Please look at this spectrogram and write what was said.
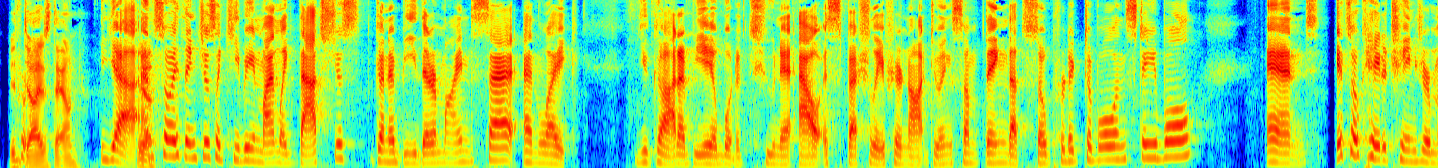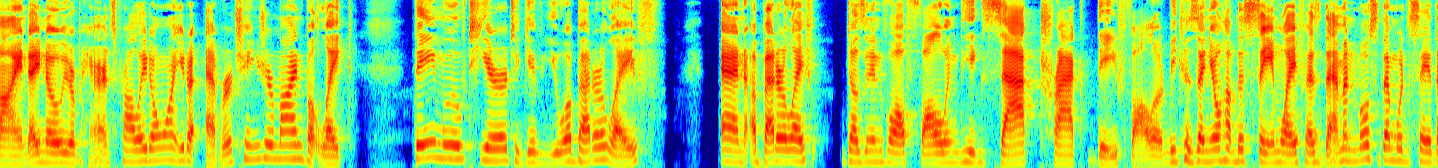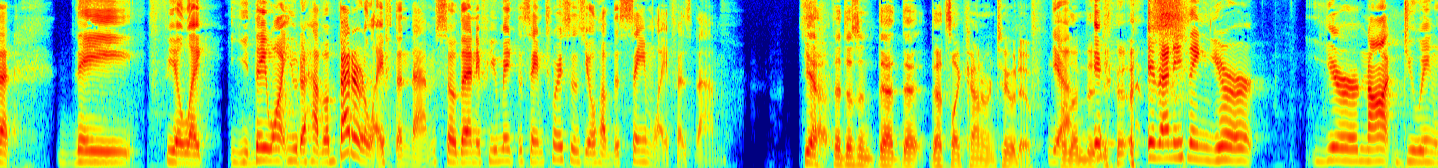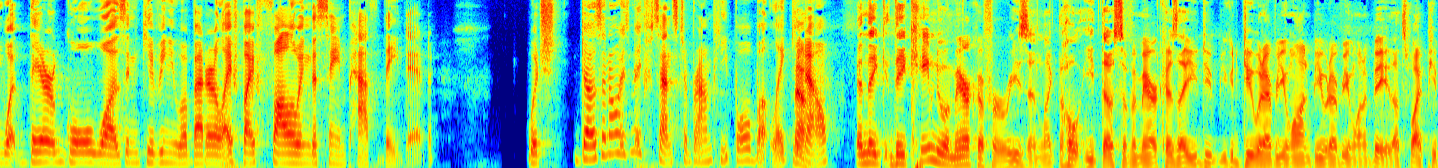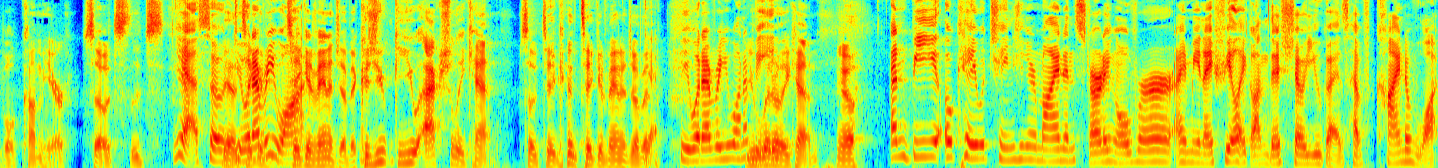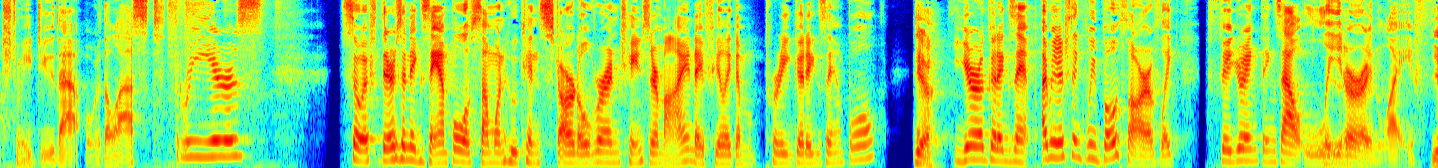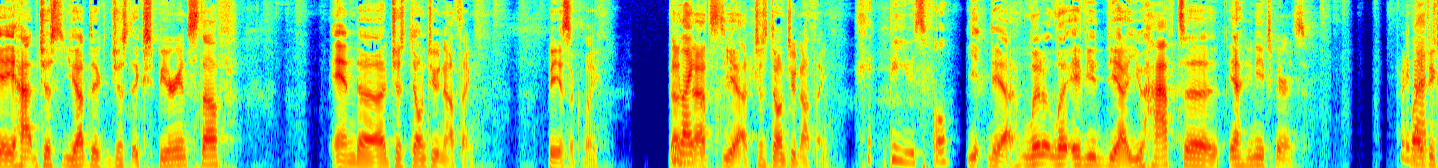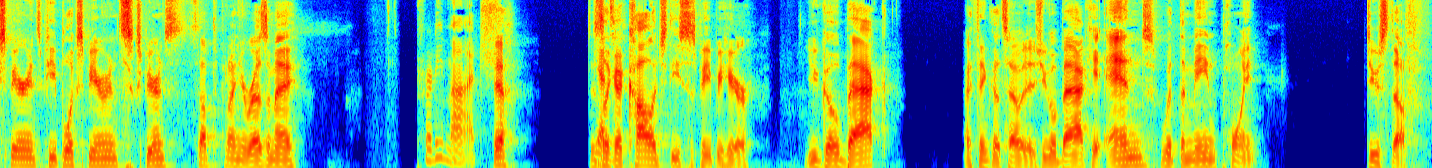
it dies down. yeah. yeah. And so I think just like keeping in mind, like, that's just going to be their mindset. And like, you gotta be able to tune it out, especially if you're not doing something that's so predictable and stable. And it's okay to change your mind. I know your parents probably don't want you to ever change your mind, but like they moved here to give you a better life. And a better life doesn't involve following the exact track they followed because then you'll have the same life as them. And most of them would say that they feel like you, they want you to have a better life than them. So then if you make the same choices, you'll have the same life as them. Yeah, that doesn't that that that's like counterintuitive Yeah. for them to. if, if anything, you're you're not doing what their goal was in giving you a better life by following the same path they did. Which doesn't always make sense to brown people, but like, you No. know. And they they came to America for a reason. Like the whole ethos of America is that you do you could do whatever you want, be whatever you want to be. That's why people come here. So it's it's Yeah, so yeah, do whatever you want. Take advantage of it because you you actually can. So take take advantage of it. yeah, be whatever you want to be. You literally can. Yeah. and be okay with changing your mind and starting over. I mean, I feel like on this show, you guys have kind of watched me do that over the last three years. So if there's an example of someone who can start over and change their mind, I feel like I'm a pretty good example. Yeah. You're a good example. I mean, I think we both are of like figuring things out later in life. Yeah, you have just you have to just experience stuff and uh, just don't do nothing. Basically, That- like- that's yeah. Just don't do nothing. Be useful. Y- Yeah, literally. If you yeah, you have to. Yeah, you need experience, Pretty much. life much. experience, people experience, experience stuff to put on your resume. Pretty much. Yeah, there's Yeah, like a college thesis paper here. You go back. I think that's how it is. You go back. You end with the main point. Do stuff.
